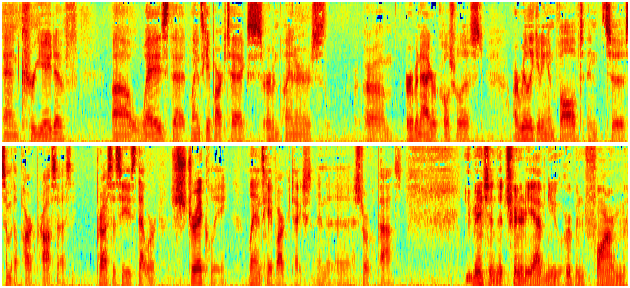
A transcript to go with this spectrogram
and creative uh, ways that landscape architects, urban planners, um, urban agriculturalists are really getting involved into some of the park process processes that were strictly landscape architects in the uh, historical past. You mentioned the Trinity Avenue Urban Farm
